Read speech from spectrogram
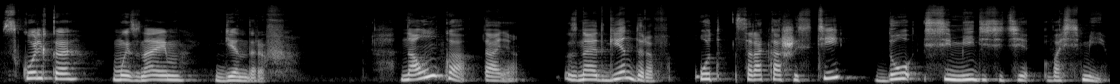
Сколько мы знаем гендеров? Наука, Таня, знает гендеров от 46 до 78.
